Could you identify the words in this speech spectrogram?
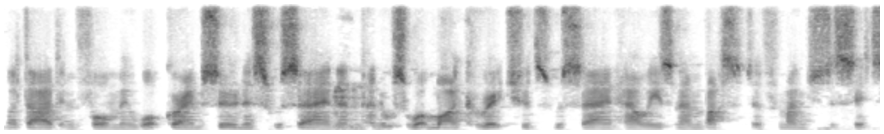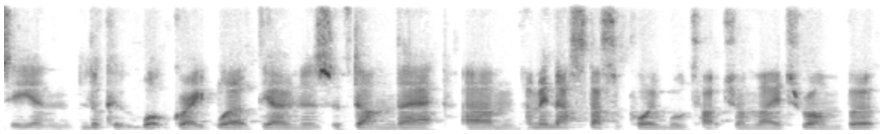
my dad informed me what Graham Souness was saying and, mm. and also what Micah Richards was saying, how he's an ambassador for Manchester City and look at what great work the owners have done there. Um, I mean, that's that's a point we'll touch on later on. But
